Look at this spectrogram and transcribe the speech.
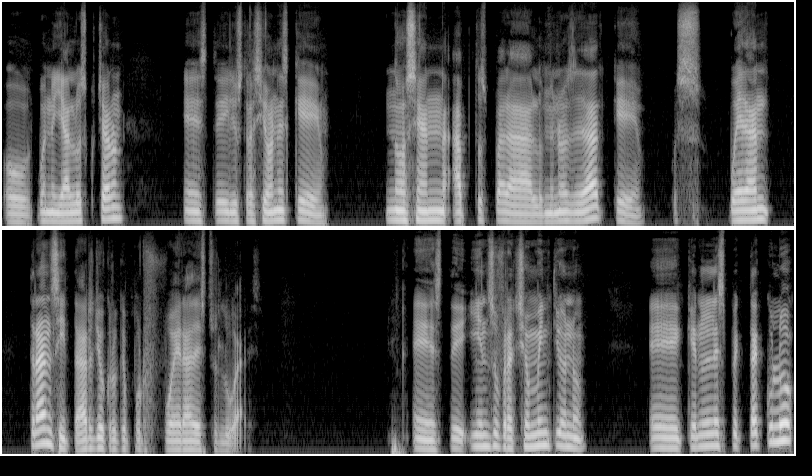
o, bueno, ya lo escucharon, este, ilustraciones que no sean aptos para los menores de edad, que pues puedan transitar, yo creo que por fuera de estos lugares. Este, y en su fracción 21, eh, que en el espectáculo,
